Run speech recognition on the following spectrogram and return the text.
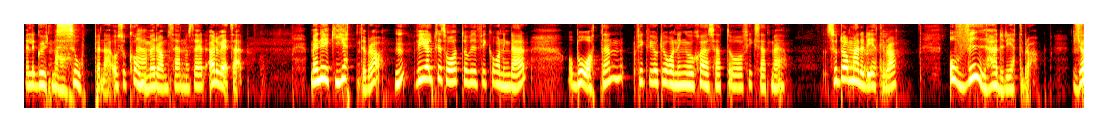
eller gå ut med soporna och så kommer de sen och säger, ja du vet så här. Men det gick jättebra. Vi hjälptes åt och vi fick ordning där. Och båten fick vi gjort i ordning och sjösatt och fixat med. Så de hade det jättebra. Och vi hade det jättebra. Ja.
